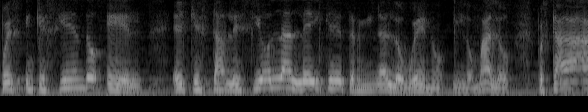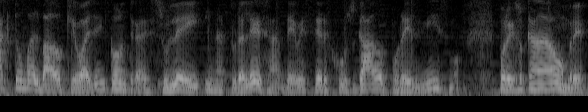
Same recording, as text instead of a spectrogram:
Pues en que siendo Él el que estableció la ley que determina lo bueno y lo malo, pues cada acto malvado que vaya en contra de su ley y naturaleza debe ser juzgado por él mismo. Por eso cada hombre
